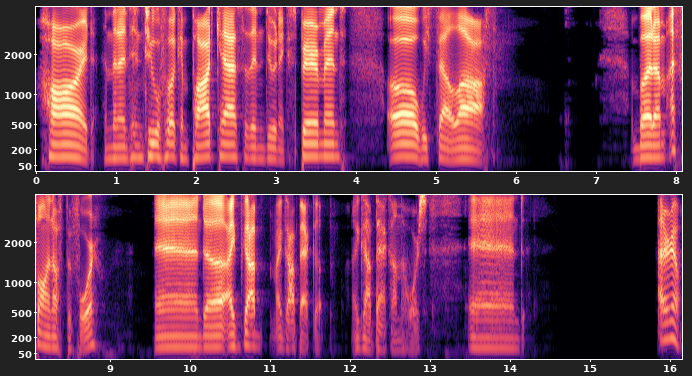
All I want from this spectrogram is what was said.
Hard. And then I didn't do a fucking podcast. I didn't do an experiment. Oh, we fell off. But um I've fallen off before. And uh I got I got back up. I got back on the horse. And I don't know.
